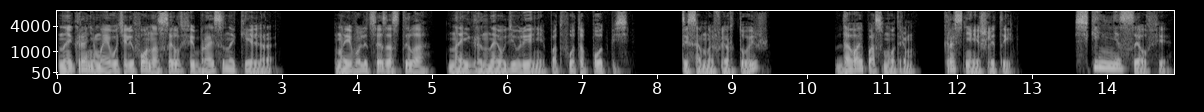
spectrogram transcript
На экране моего телефона селфи Брайсона Келлера. На его лице застыло наигранное удивление под фото подпись «Ты со мной флиртуешь?» «Давай посмотрим, краснеешь ли ты». «Скинь мне селфи.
